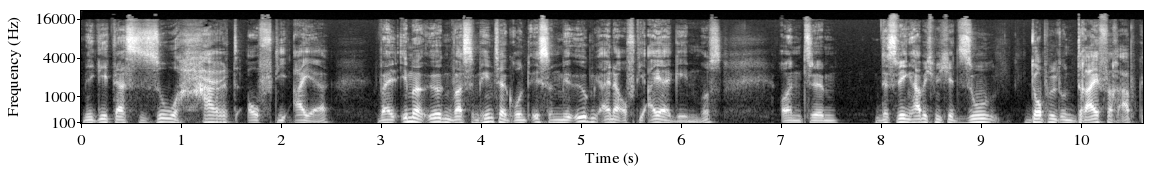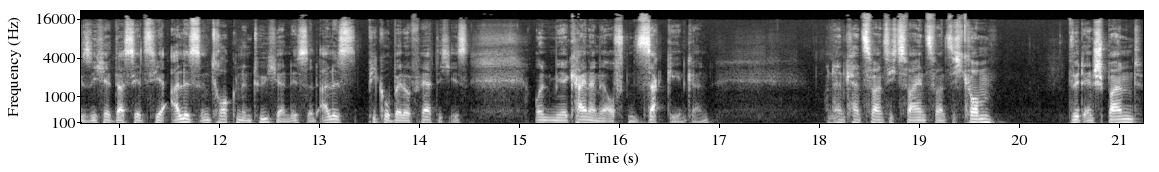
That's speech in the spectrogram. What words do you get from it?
Mir geht das so hart auf die Eier, weil immer irgendwas im Hintergrund ist und mir irgendeiner auf die Eier gehen muss. Und ähm, deswegen habe ich mich jetzt so doppelt und dreifach abgesichert, dass jetzt hier alles in trockenen Tüchern ist und alles picobello fertig ist und mir keiner mehr auf den Sack gehen kann. Und dann kann 2022 kommen wird entspannt.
